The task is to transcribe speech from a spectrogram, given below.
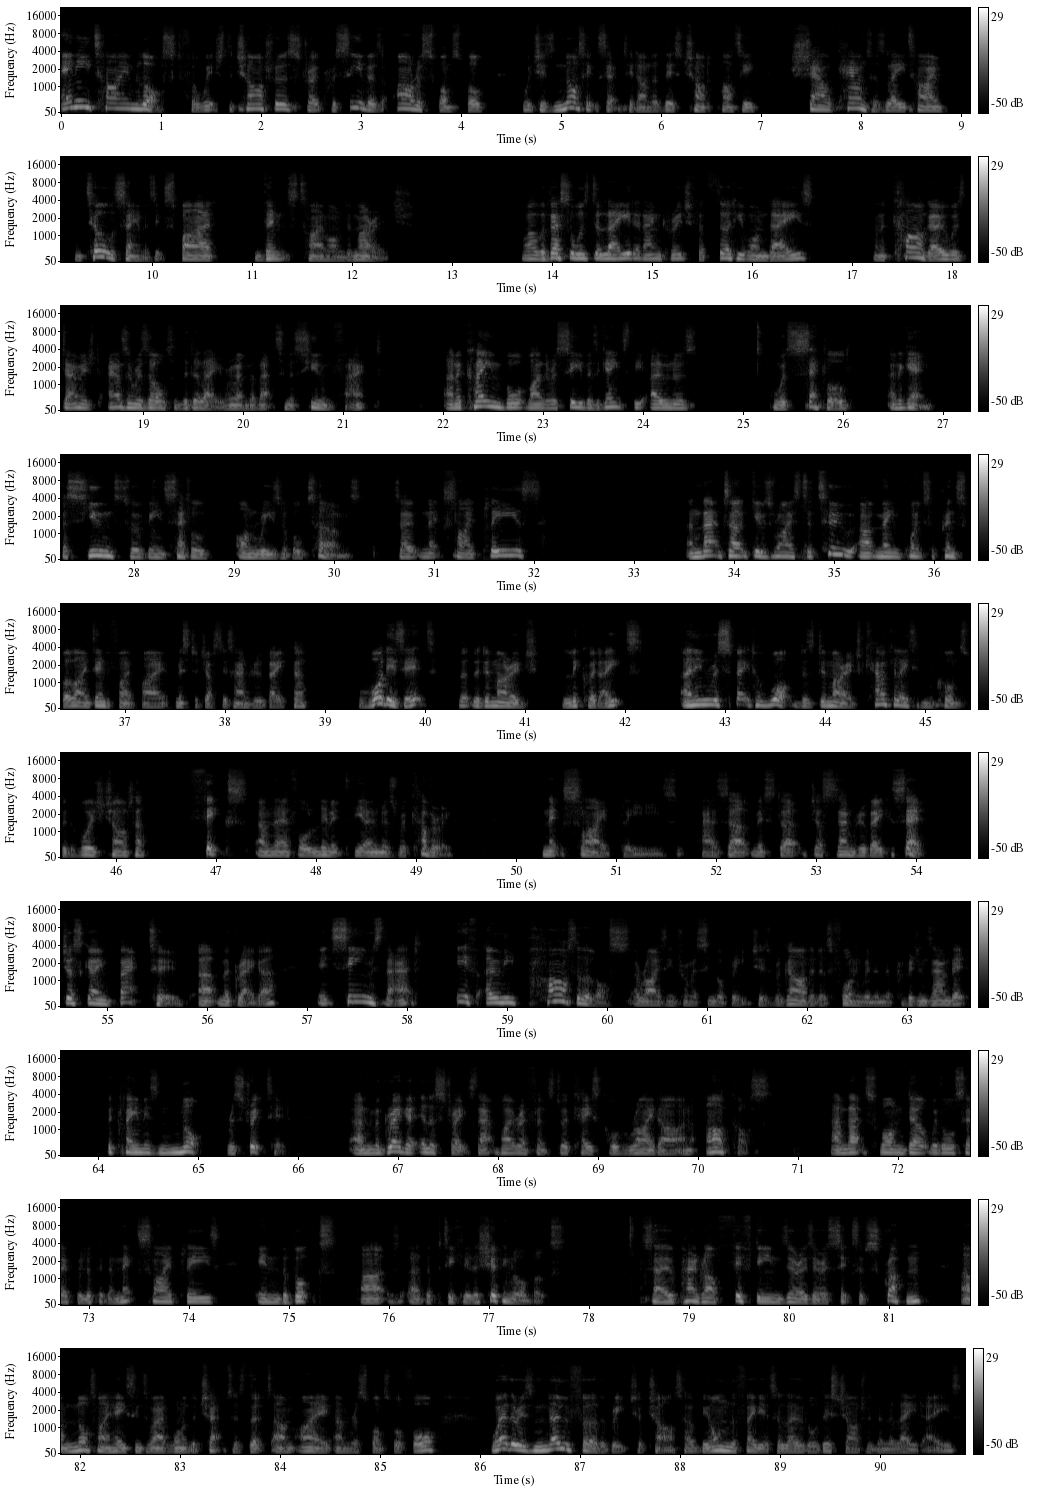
any time lost for which the charterers stroke receivers are responsible, which is not accepted under this charter party, shall count as lay time until the same has expired, thence time on demurrage. While the vessel was delayed at anchorage for 31 days, and the cargo was damaged as a result of the delay. Remember, that's an assumed fact. and a claim brought by the receivers against the owners was settled, and again, assumed to have been settled on reasonable terms. So next slide, please. And that uh, gives rise to two uh, main points of principle identified by Mr. Justice Andrew Baker. What is it that the demurrage liquidates? And in respect of what does demurrage, calculated in accordance with the voyage charter, fix and therefore limit the owner's recovery? Next slide, please. As uh, Mr. Justice Andrew Baker said, just going back to uh, McGregor, it seems that if only part of the loss arising from a single breach is regarded as falling within the provisions ambit, the claim is not restricted. And McGregor illustrates that by reference to a case called Reidar and Arcos. And that's one dealt with also, if we look at the next slide, please, in the books, uh, uh, the, particularly the shipping law books. So paragraph 15006 of Scrutton, um, not I hasten to add one of the chapters that um, I am responsible for, where there is no further breach of charter beyond the failure to load or discharge within the lay days,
